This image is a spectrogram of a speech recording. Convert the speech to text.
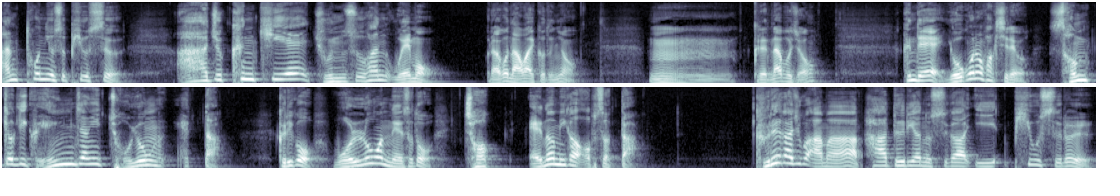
안토니우스 피우스 아주 큰 키에 준수한 외모라고 나와 있거든요. 음, 그랬나 보죠. 근데 요거는 확실해요. 성격이 굉장히 조용했다. 그리고 원로원 내에서도 적, 에너미가 없었다. 그래가지고 아마 하드리아누스가 이 피우스를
